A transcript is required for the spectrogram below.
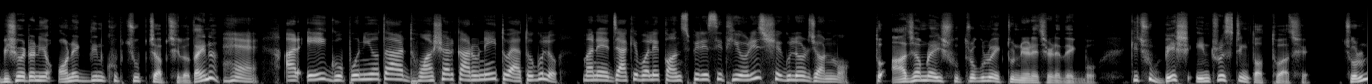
বিষয়টা নিয়ে অনেক দিন খুব চুপচাপ ছিল তাই না? হ্যাঁ আর এই গোপনীয়তা আর ধোঁয়াশার কারণেই তো এতগুলো মানে যাকে বলে কনস্পিরেসি থিওরিজ সেগুলোর জন্ম। তো আজ আমরা এই সূত্রগুলো একটু নেড়ে চেড়ে দেখব। কিছু বেশ ইন্টারেস্টিং তথ্য আছে। চলুন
